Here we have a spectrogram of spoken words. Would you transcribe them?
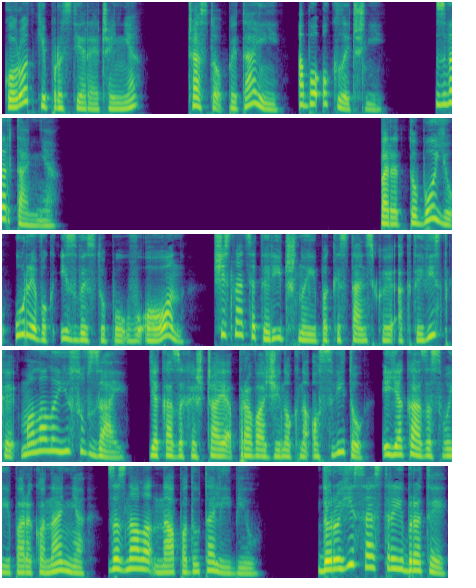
короткі прості речення, часто питальні або окличні, звертання. Перед тобою уривок із виступу в ООН 16-річної пакистанської активістки Малала Юсуфзай, яка захищає права жінок на освіту і яка за свої переконання зазнала нападу талібів. Дорогі сестри і брати,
